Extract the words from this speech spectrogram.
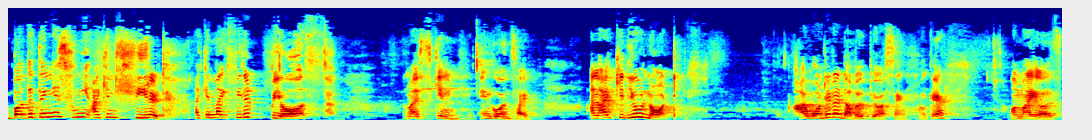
But the thing is for me, I can feel it. I can like feel it pierce my skin and go inside. And I kid you not, I wanted a double piercing, okay, on my ears.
